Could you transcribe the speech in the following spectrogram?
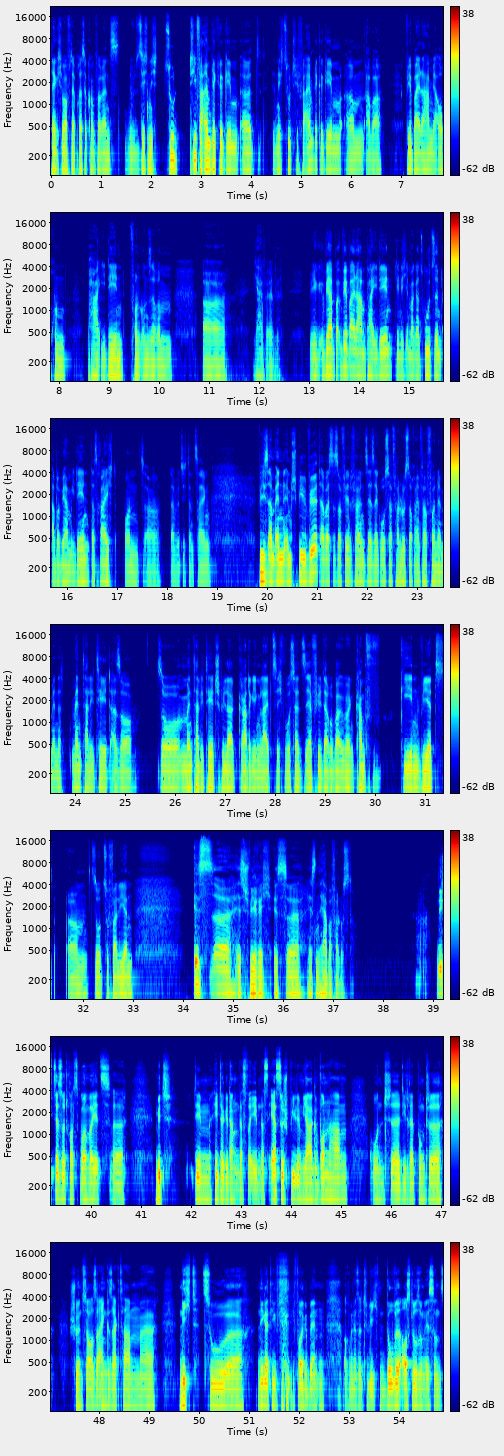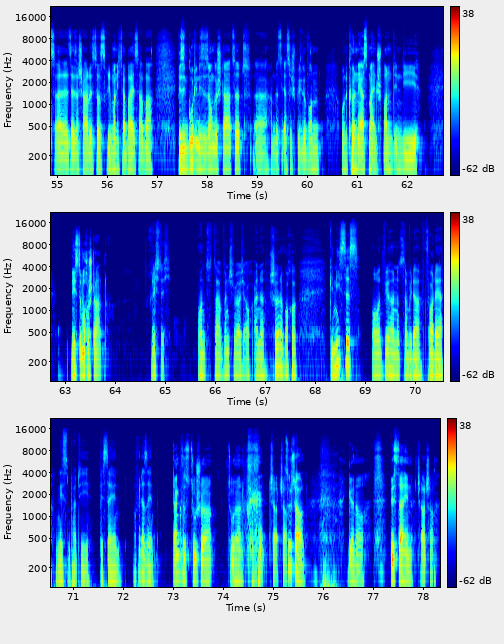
denke ich mal, auf der Pressekonferenz sich nicht zu tiefe Einblicke geben, äh, nicht zu tiefe Einblicke geben, ähm, aber wir beide haben ja auch ein paar Ideen von unserem äh, ja, wir, wir, wir, beide haben ein paar Ideen, die nicht immer ganz gut sind, aber wir haben Ideen, das reicht. Und äh, da wird sich dann zeigen, wie es am Ende im Spiel wird. Aber es ist auf jeden Fall ein sehr, sehr großer Verlust auch einfach von der Men Mentalität. Also so Mentalitätsspieler, gerade gegen Leipzig, wo es halt sehr viel darüber über den Kampf gehen wird, ähm, so zu verlieren, ist, äh, ist schwierig, ist, äh, ist ein herber Verlust. Nichtsdestotrotz wollen wir jetzt äh, mit dem Hintergedanken, dass wir eben das erste Spiel im Jahr gewonnen haben und äh, die drei Punkte schön zu Hause eingesackt haben, äh, nicht zu äh, negativ die Folge beenden, auch wenn das natürlich eine doofe Auslosung ist und äh, sehr, sehr schade ist, dass Riemann nicht dabei ist, aber wir sind gut in die Saison gestartet, äh, haben das erste Spiel gewonnen und können erstmal entspannt in die nächste Woche starten. Richtig. Und da wünschen wir euch auch eine schöne Woche. Genießt es und wir hören uns dann wieder vor der nächsten Partie. Bis dahin, auf Wiedersehen. Danke fürs Zuschauer, Zuhören. ciao, ciao. Zuschauen. Genau. Bis dahin. Ciao, ciao.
